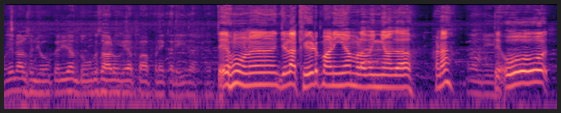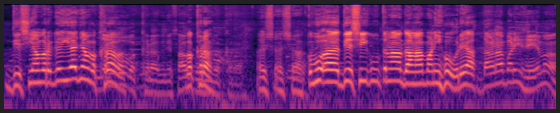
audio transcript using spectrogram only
ਉਹਦੇ ਨਾਲ ਸੰਯੋਗ ਕਰੀ ਜਾਂ 2 ਸਾਲ ਹੋ ਗਏ ਆਪਾਂ ਆਪਣੇ ਘਰੇ ਹੀ ਰੱਖਦੇ ਤੇ ਹੁਣ ਜਿਹੜਾ ਖੇਡ ਪਾਣੀ ਆ ਮਲਵਈਆਂ ਦਾ ਹਨਾ? ਹਾਂਜੀ। ਤੇ ਉਹ ਦੇਸੀਆਂ ਵਰਗਾ ਹੀ ਆ ਜਾਂ ਵੱਖਰਾ ਵਾ? ਉਹ ਵੱਖਰਾ ਵੀਰੇ ਸਭ ਵੱਖਰਾ? ਵੱਖਰਾ। ਅੱਛਾ ਅੱਛਾ। ਕਬੂ- ਅ, ਦੇਸੀ ਦਾ ਦਾਣਾ ਪਾਣੀ ਹੋ ਰਿਹਾ। ਦਾਣਾ ਪਾਣੀ ਸੇਮ ਆ।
